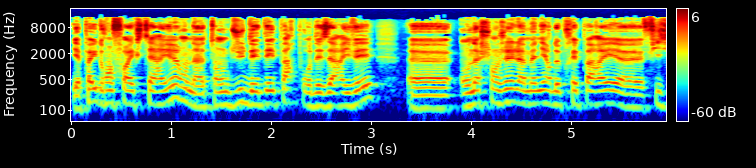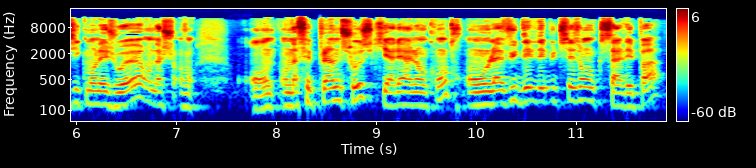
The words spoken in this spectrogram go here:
Il n'y a pas eu de renfort extérieur. On a attendu des départs pour des arrivées. Euh, on a changé la manière de préparer euh, physiquement les joueurs. On a, on, on, a fait plein de choses qui allaient à l'encontre. On l'a vu dès le début de saison que ça allait pas.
